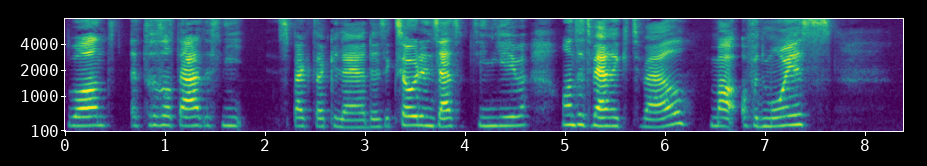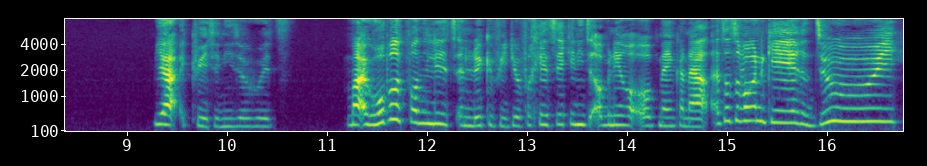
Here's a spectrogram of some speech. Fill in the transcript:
Want het resultaat is niet spectaculair. Dus ik zou het een 6 op 10 geven. Want het werkt wel. Maar of het mooi is. Ja, ik weet het niet zo goed. Maar hopelijk vonden jullie het een leuke video. Vergeet zeker niet te abonneren op mijn kanaal. En tot de volgende keer. Doei!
